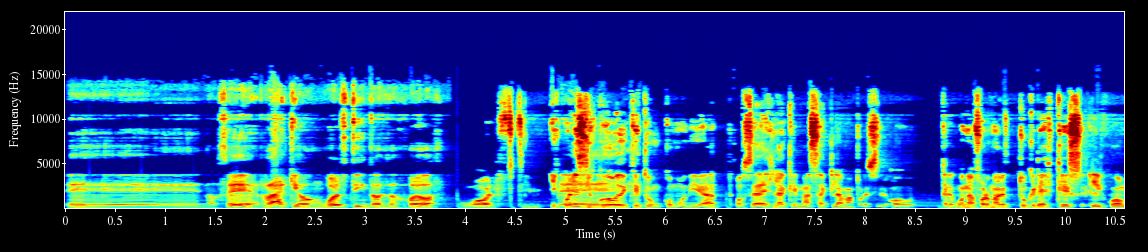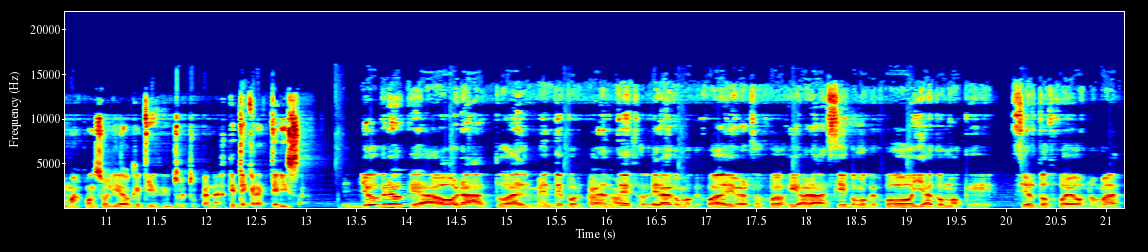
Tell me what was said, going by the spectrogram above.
Eh, no sé, Rakion, Wolf Team, todos esos juegos. Wolf Team. ¿Y cuál es el juego de eh, que tu comunidad, o sea, es la que más aclama, por decir, o de alguna forma tú crees que es el juego más consolidado que tienes dentro de tu canal, que te caracteriza? Yo creo que ahora, actualmente, porque antes era como que jugaba diversos juegos y ahora sí como que juego ya como que ciertos juegos nomás.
